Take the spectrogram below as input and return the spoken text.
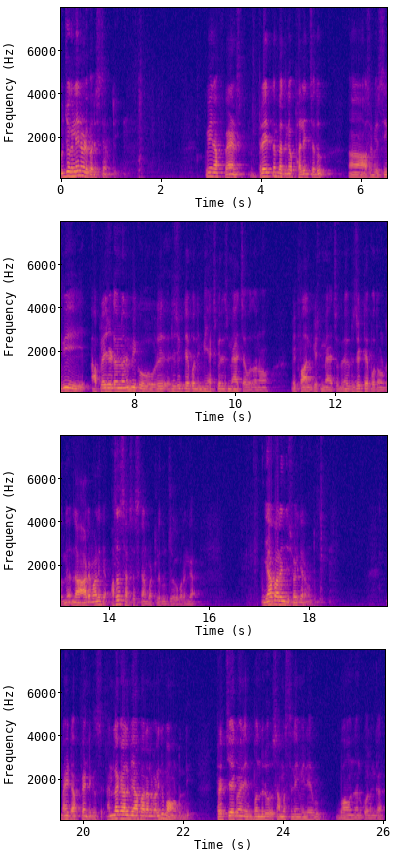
ఉద్యోగం లేని వాడి పరిస్థితి ఏమిటి? క్వీన్ ఆఫ్ ఫ్యాన్స్ ప్రయత్నం పెద్దగా ఫలించదు. అసలు మీరు సివి అప్లై చేయడంలోనే మీకు రిజెక్ట్ అయిపోతుంది. మీ ఎక్స్పీరియన్స్ మ్యాచ్ అవ్వదనో మీ క్వాలిఫికేషన్ మ్యాచ్ అవుతుంది రిజెక్ట్ అయిపోతూ ఉంటుంది. అలా ఆడవాళ్ళకి అసలు సక్సెస్ కనబట్టలేదు ఉద్యోగపరంగా. వ్యాపారం చేసే వాళ్ళకి ఎలా ఉంటుంది? నైట్ ఆఫ్ పెంటికల్స్ అన్ని రకాల వ్యాపారాల వాళ్ళకి బాగుంటుంది. ప్రత్యేకమైన ఇబ్బందులు సమస్యలు ఏమీ లేవు. బాగుంది అనుకూలంగా.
